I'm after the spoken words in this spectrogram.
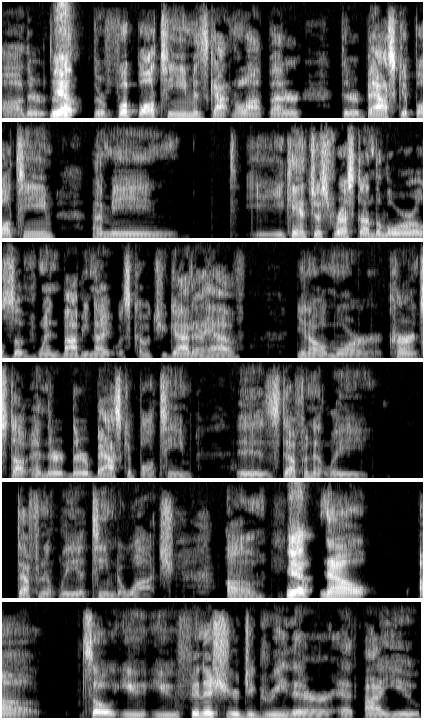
Uh, their, their yeah, their football team has gotten a lot better. Their basketball team, I mean, you can't just rest on the laurels of when Bobby Knight was coach. You got to have, you know, more current stuff. And their their basketball team is definitely definitely a team to watch. Um, yeah. Now, uh, so you you finish your degree there at IU.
